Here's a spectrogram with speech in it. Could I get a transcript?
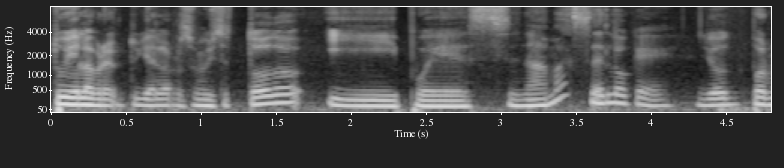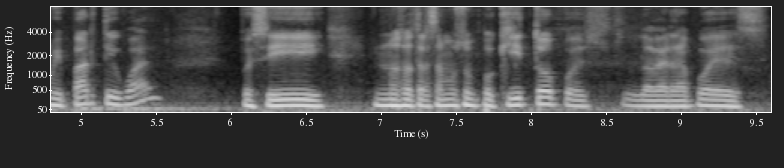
Tú ya, lo, tú ya lo resumiste todo y pues nada más es lo que yo por mi parte igual. Pues sí, nos atrasamos un poquito, pues la verdad pues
